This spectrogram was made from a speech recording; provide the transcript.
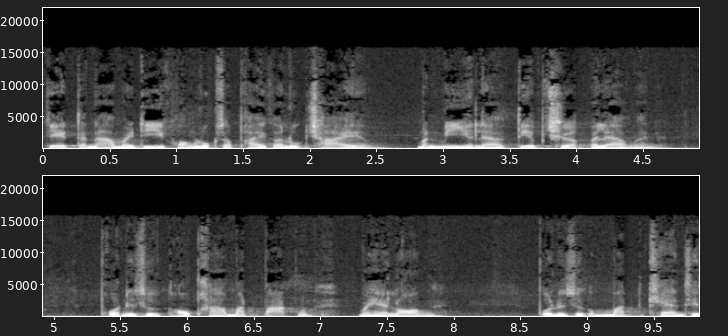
เจตนาไม่ดีของลูกสะพ้ายกับลูกชาย มันมีอยู่แล้ว เตรียมเชือกไปแล้วงั้นผลที่สุดเอาผ้ามัดปาก ไม่ให้ร้อง ผลที่สุดก็มัดแขนใส่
